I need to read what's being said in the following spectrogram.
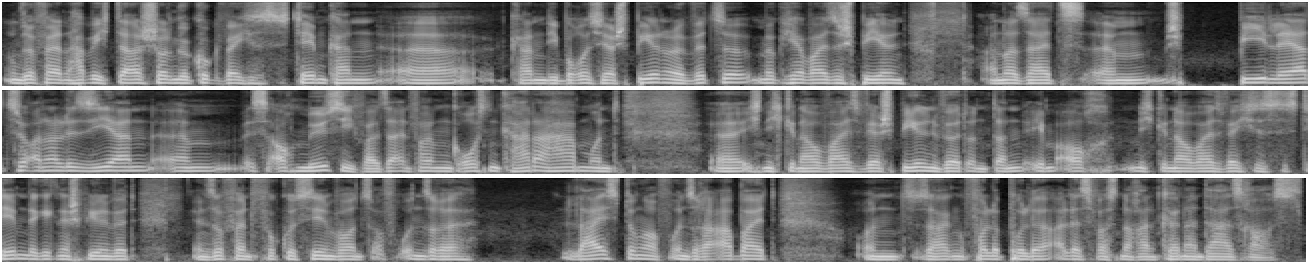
Insofern habe ich da schon geguckt, welches System kann, äh, kann die Borussia spielen oder wird sie möglicherweise spielen. Andererseits ähm, Spieler zu analysieren, ähm, ist auch müßig, weil sie einfach einen großen Kader haben und äh, ich nicht genau weiß, wer spielen wird und dann eben auch nicht genau weiß, welches System der Gegner spielen wird. Insofern fokussieren wir uns auf unsere Leistung, auf unsere Arbeit und sagen volle Pulle, alles, was noch an Körnern da ist, raus.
